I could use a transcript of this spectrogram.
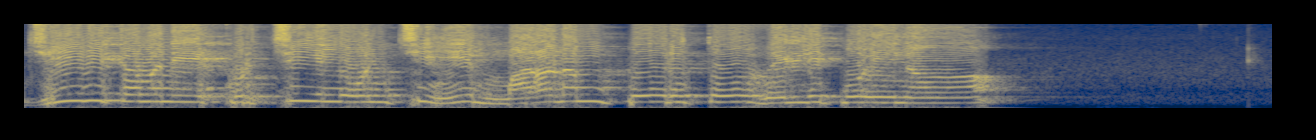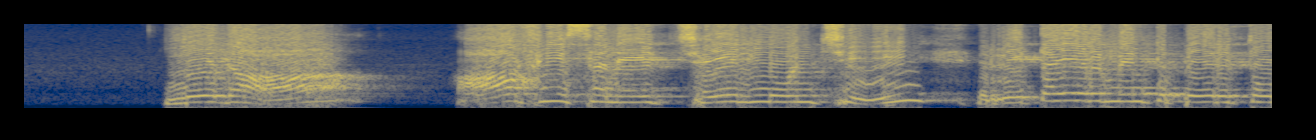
జీవితం అనే కుర్చీలోంచి మరణం పేరుతో వెళ్ళిపోయినా లేదా ఆఫీస్ అనే చైర్లోంచి రిటైర్మెంట్ పేరుతో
